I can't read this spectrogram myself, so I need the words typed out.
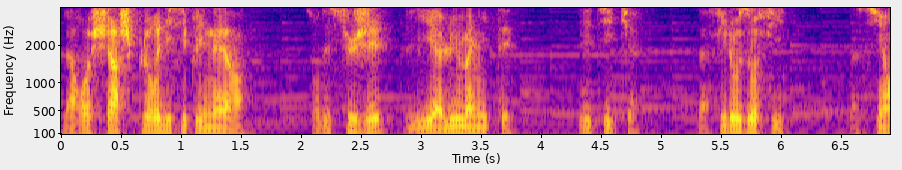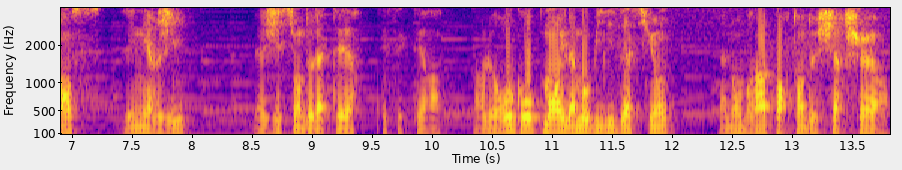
La recherche pluridisciplinaire sur des sujets liés à l'humanité, l'éthique, la philosophie, la science, l'énergie, la gestion de la Terre, etc. Par le regroupement et la mobilisation d'un nombre important de chercheurs,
